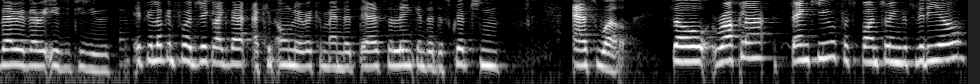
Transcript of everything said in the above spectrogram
very, very easy to use. If you're looking for a jig like that, I can only recommend it. There's a link in the description as well. So Rockler, thank you for sponsoring this video.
